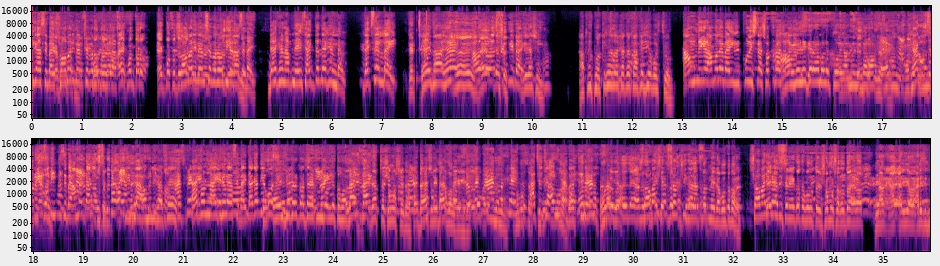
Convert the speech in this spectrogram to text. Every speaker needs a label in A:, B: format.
A: ঠিক আছে ভাই সবারই ব্যবসা করার অধিকার আছে।
B: এখন তোর এক বছর
A: সবারই ব্যবসা করার অধিকার আছে ভাই। দেখেন আপনি এই সাইডটা দেখেন ভাই। দেখছেন ভাই? এই ভাই এই
C: আপনি সত্তর হাজার টাকা কাকে দিয়ে বসছেন
A: আওয়ামী লীগের আমলে ভাই পুলিশরা সত্তর হাজার
C: আওয়ামী লীগের আমলে কই আওয়ামী লীগের। আওয়ামী লীগ আছে
A: এখন নাই আছে ভাই টাকা দিয়ে বসে
C: এই যুগের কথা এখন বললে তো হবে
B: ব্যবসা সমস্যা দাও তাই ব্যবসা এটা এখন কেন?
A: আচ্ছা যাই হোক ভাই, এখন
B: ওরা বলতে যে আমি
A: সবাই ব্যবসা ঠিক
B: যেতে পারেন এটা বলতে পারেন টাকা
A: ব্যবসা-
B: এই কথা বলতে সমস্যা হলো তো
